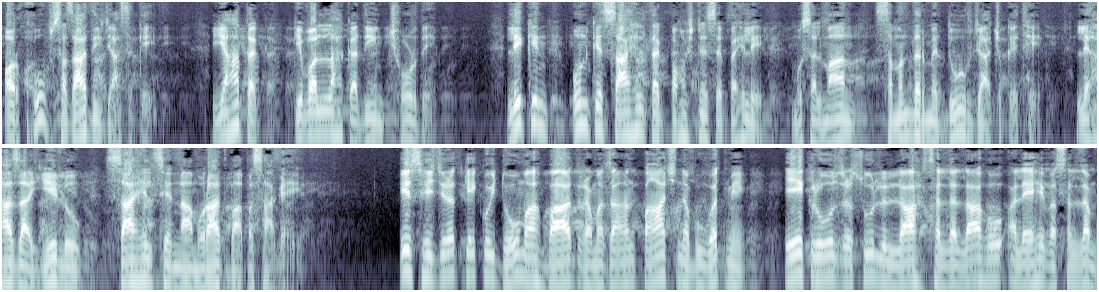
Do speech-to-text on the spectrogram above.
اور خوب سزا دی جا سکے۔ یہاں تک کہ وہ اللہ کا دین چھوڑ دے لیکن ان کے ساحل تک پہنچنے سے پہلے مسلمان سمندر میں دور جا چکے تھے۔ لہٰذا یہ لوگ ساحل سے نامراد واپس آ گئے۔ اس ہجرت کے کوئی دو ماہ بعد رمضان پانچ نبوت میں ایک روز رسول اللہ صلی اللہ علیہ وسلم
